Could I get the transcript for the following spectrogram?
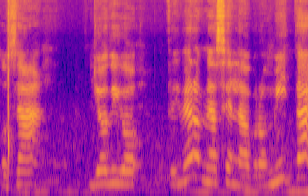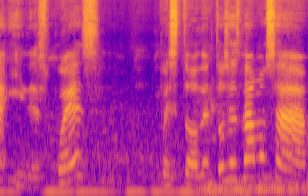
O sea, yo digo, primero me hacen la bromita y después pues todo. Entonces vamos a,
